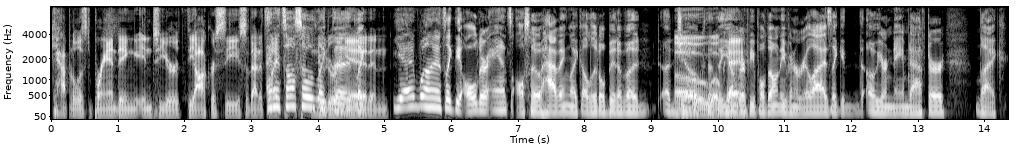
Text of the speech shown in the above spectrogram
capitalist branding into your theocracy so that it's and like it's also like the like and yeah, well, and it's like the older aunts also having like a little bit of a a oh, joke Oh, that okay. the younger people don't even realize. Like, oh, you're named after like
